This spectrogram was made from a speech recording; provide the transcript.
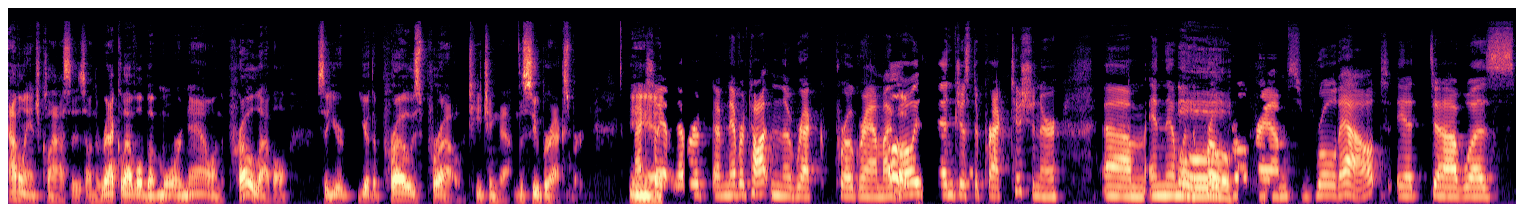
avalanche classes on the rec level, but more now on the pro level. So you're you're the pros pro teaching them, the super expert. And, Actually, I've never I've never taught in the rec program. I've oh. always been just a practitioner. Um, and then when oh. the pro oh. programs rolled out, it uh, was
